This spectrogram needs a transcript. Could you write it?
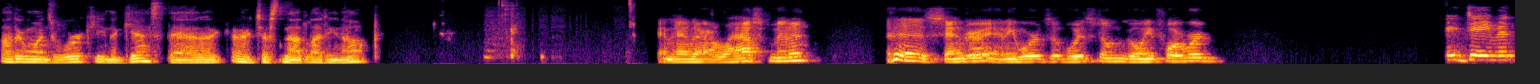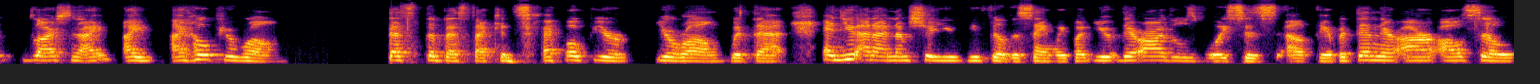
other ones working against that are, are just not letting up. And then our last minute, Sandra, any words of wisdom going forward? Hey, David Larson, I, I, I hope you're wrong. That's the best I can say. I hope you're you're wrong with that. And you and I'm sure you you feel the same way. But you there are those voices out there. But then there are also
